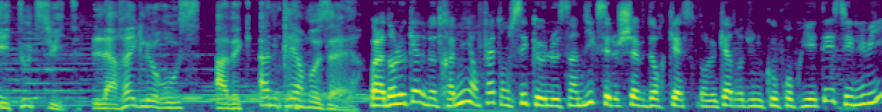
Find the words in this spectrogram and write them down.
Et tout de suite, la règle rousse avec Anne-Claire Moser. Voilà, dans le cas de notre ami, en fait, on sait que le syndic, c'est le chef d'orchestre dans le cadre d'une copropriété. C'est lui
